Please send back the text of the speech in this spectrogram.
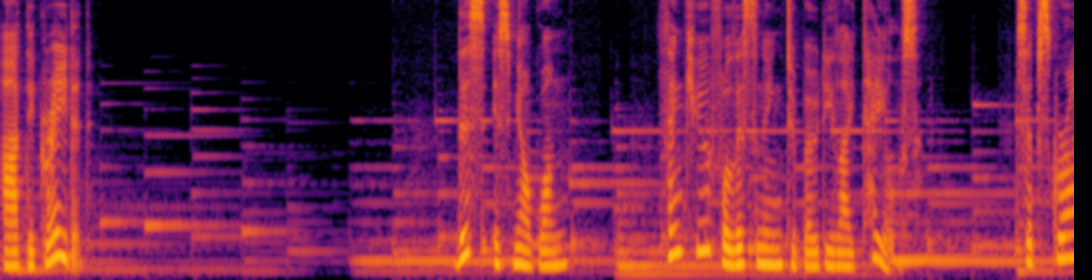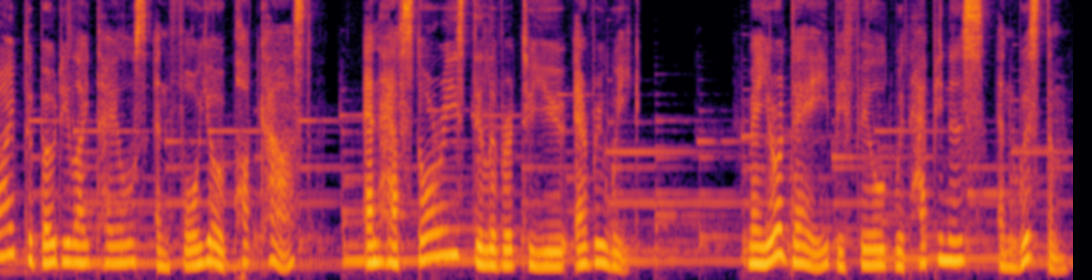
are degraded. This is Miao Guang. Thank you for listening to Bodhi Light Tales. Subscribe to Bodhi Light Tales and Fo You podcast and have stories delivered to you every week. May your day be filled with happiness and wisdom.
